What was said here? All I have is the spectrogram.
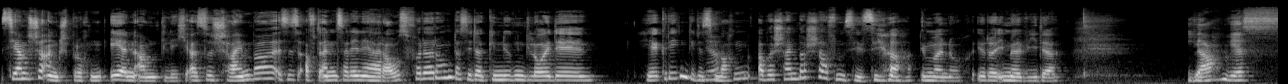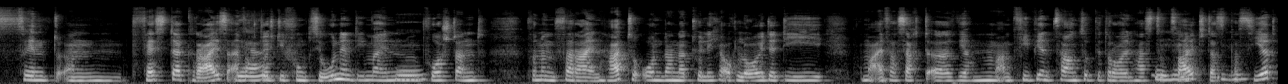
Sie haben es schon angesprochen, ehrenamtlich. Also scheinbar, es ist auf der einen Seite eine Herausforderung, dass Sie da genügend Leute herkriegen, die das ja. machen, aber scheinbar schaffen Sie es ja immer noch oder immer wieder. Ja, wir sind ein fester Kreis, einfach ja. durch die Funktionen, die man im mhm. Vorstand von einem Verein hat und dann natürlich auch Leute, die, wo man einfach sagt, äh, wir haben einen Amphibienzaun zu betreuen, hast du mhm. Zeit, das mhm. passiert.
